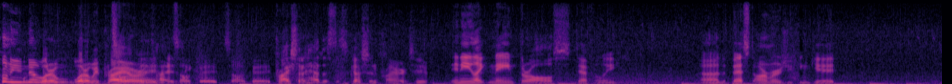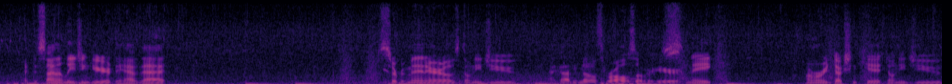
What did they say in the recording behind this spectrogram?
don't even know. What are what are we It's all good, prioritizing? It's all good. It's all good. Probably should have had this discussion prior to. Any like named thralls, definitely. Uh, the best armors you can get, like the Silent Legion gear, if they have that. Serpent Man arrows, don't need you. I got no thralls over here. Snake. Armor reduction kit, don't need you.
